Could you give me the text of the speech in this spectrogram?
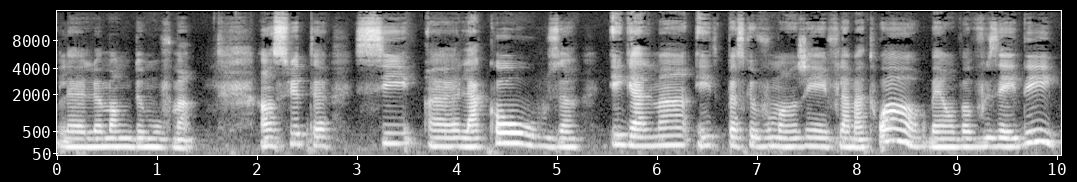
le, manque de mouvement. Ensuite, si euh, la cause également est parce que vous mangez inflammatoire, bien, on va vous aider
